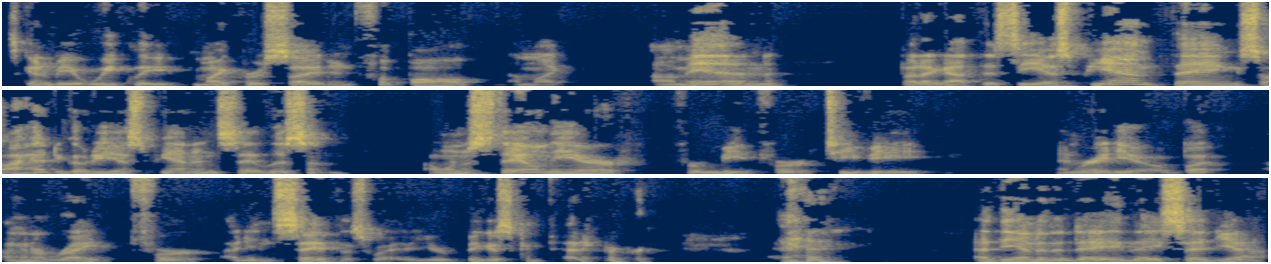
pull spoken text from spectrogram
It's going to be a weekly microsite in football. I'm like, I'm in but I got this ESPN thing, so I had to go to ESPN and say, "Listen, I want to stay on the air for me for TV and radio, but I'm going to write for." I didn't say it this way. Your biggest competitor, and at the end of the day, they said, "Yeah,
